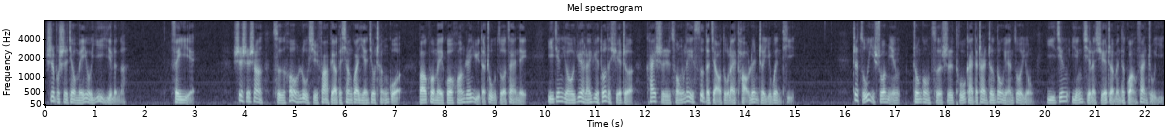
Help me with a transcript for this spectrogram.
是不是就没有意义了呢？非也。事实上，此后陆续发表的相关研究成果，包括美国黄仁宇的著作在内。已经有越来越多的学者开始从类似的角度来讨论这一问题。这足以说明中共此时土改的战争动员作用已经引起了学者们的广泛注意。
